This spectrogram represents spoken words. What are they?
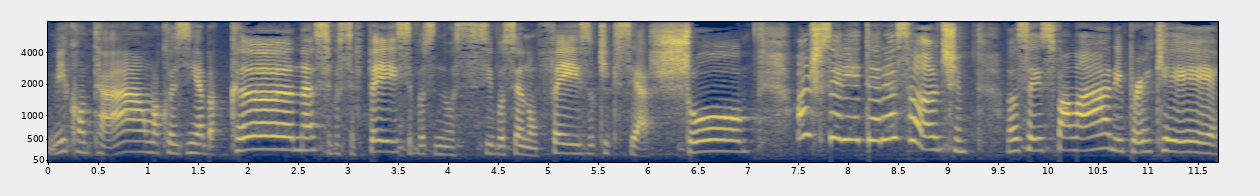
Me contar uma coisinha bacana, se você fez, se você não, se você não fez, o que, que você achou. Acho que seria interessante vocês falarem, porque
